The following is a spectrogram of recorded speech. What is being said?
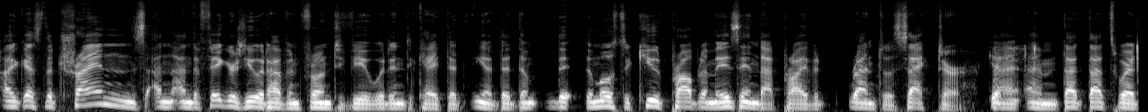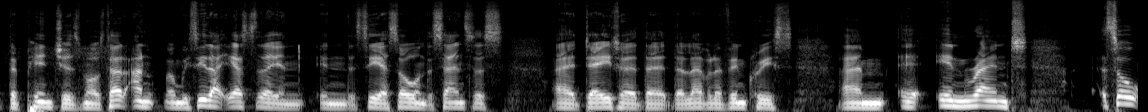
I guess the trends and, and the figures you would have in front of you would indicate that you know the the, the most acute problem is in that private rental sector. Yes. Uh, um, that that's where the pinch is most. And when we see that yesterday in, in the CSO and the census uh, data, the the level of increase um, in rent. So,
